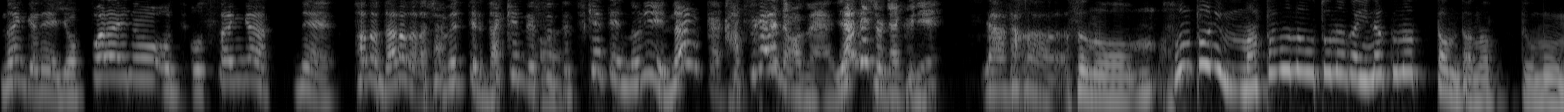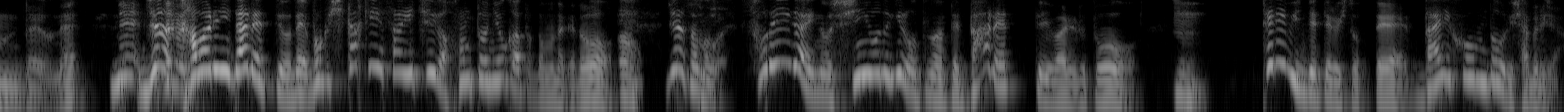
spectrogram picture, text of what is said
なんかね、酔っ払いのおおっさんがね、ただダラダラ喋ってるだけですってつけてんのに、なんか担がれてません？嫌でしょ？逆に。いや、だから、その、本当にまともな大人がいなくなったんだなって思うんだよね。ね。じゃあ、代わりに誰っていうので、僕、ヒカキンさん1位は本当に良かったと思うんだけど、うんじゃあ、そのそれ以外の信用できる大人って誰って言われると、うん。テレビに出てる人って台本通り喋るじゃん。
